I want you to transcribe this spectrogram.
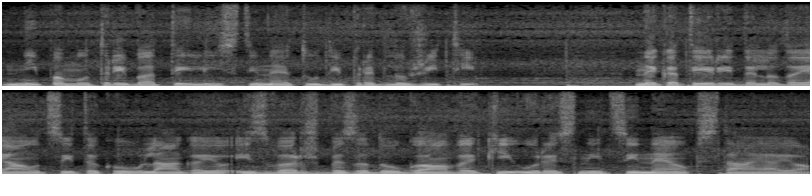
ni pa mu treba te listine tudi predložiti. Nekateri delodajalci tako vlagajo izvržbe za dolgove, ki v resnici ne obstajajo.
